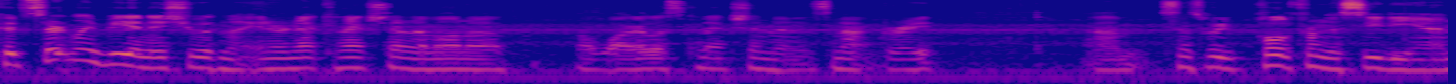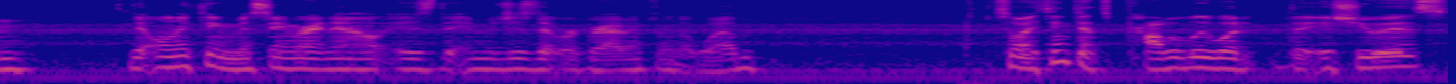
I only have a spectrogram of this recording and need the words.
Could certainly be an issue with my internet connection. I'm on a, a wireless connection and it's not great. Um, since we pulled from the CDN, the only thing missing right now is the images that we're grabbing from the web. So I think that's probably what the issue is.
